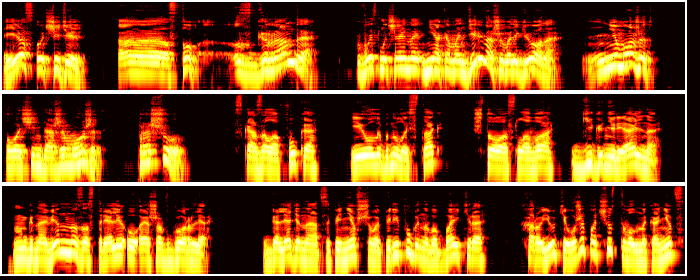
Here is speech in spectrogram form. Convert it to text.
Ес, учитель! А, стоп, с Гранде?» Вы случайно не о командире нашего легиона? Не может. Очень даже может. Прошу, сказала Фука и улыбнулась так, что слова «гига нереально» мгновенно застряли у Эша в горле. Глядя на оцепеневшего, перепуганного байкера, Харуюки уже почувствовал, наконец,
